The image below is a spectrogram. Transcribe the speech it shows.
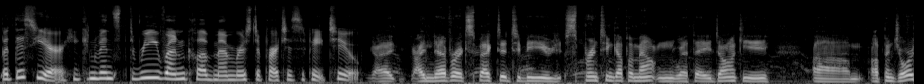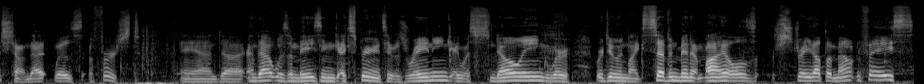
But this year, he convinced three Run Club members to participate too. I, I never expected to be sprinting up a mountain with a donkey um, up in Georgetown. That was a first. And, uh, and that was amazing experience. It was raining, it was snowing. We're, we're doing like seven minute miles straight up a mountain face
